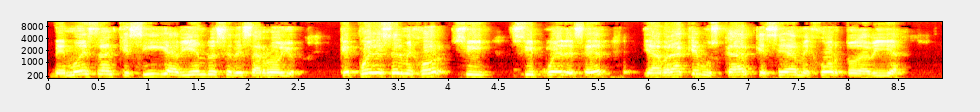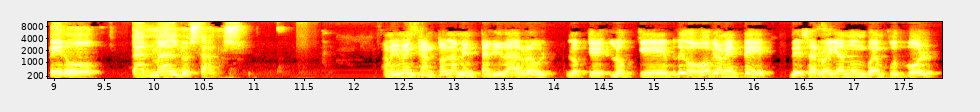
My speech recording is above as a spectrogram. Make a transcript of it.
demuestran que sigue habiendo ese desarrollo. ¿Que puede ser mejor? Sí, sí puede ser y habrá que buscar que sea mejor todavía, pero tan mal no estamos. A mí me encantó la mentalidad, Raúl. Lo que, lo que digo, obviamente desarrollan un buen fútbol.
